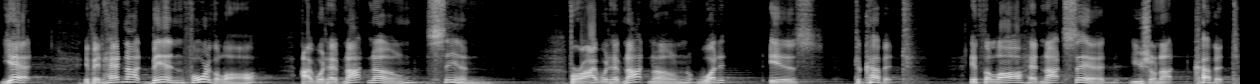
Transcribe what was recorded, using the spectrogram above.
Yet, if it had not been for the law, I would have not known sin. For I would have not known what it is to covet. If the law had not said, You shall not covet.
